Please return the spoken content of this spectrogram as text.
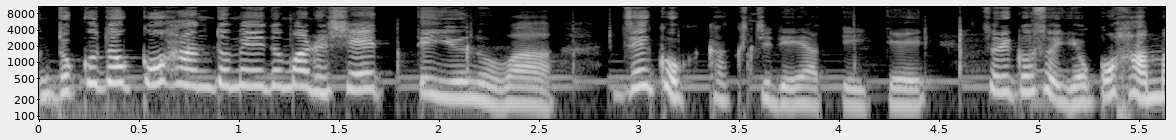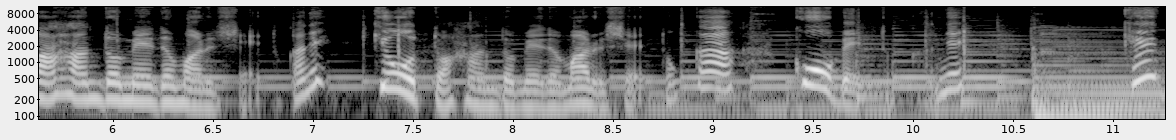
どこどこハンドメイドマルシェっていうのは全国各地でやっていてそれこそ横浜ハンドメイドマルシェとかね京都ハンドメイドマルシェとか神戸とかね結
